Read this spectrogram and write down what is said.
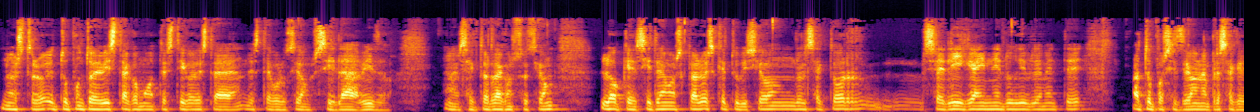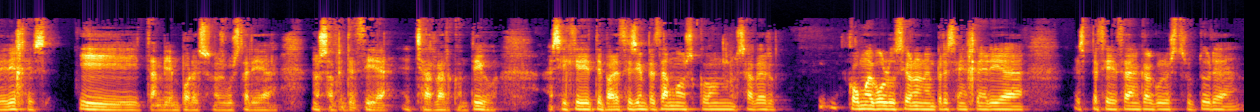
nuestro, tu punto de vista como testigo de esta, de esta evolución, si la ha habido en el sector de la construcción, lo que sí tenemos claro es que tu visión del sector se liga ineludiblemente a tu posición en la empresa que diriges y también por eso nos gustaría, nos apetecía charlar contigo. Así que, ¿te parece si empezamos con saber cómo evoluciona una empresa de ingeniería especializada en cálculo de estructura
